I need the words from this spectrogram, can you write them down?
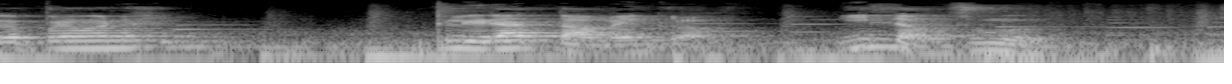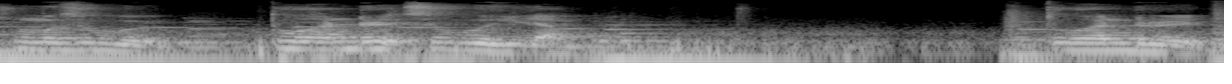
apa nama ni? Clear data Minecraft. Hilang semua. Semua server. 200 server hilang. 200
